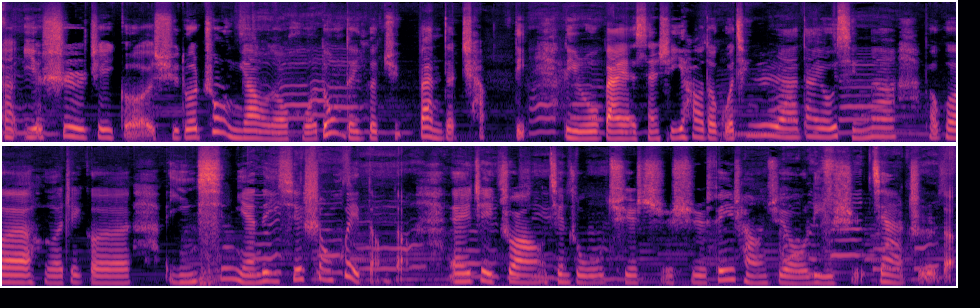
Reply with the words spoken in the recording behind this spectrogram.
呃，也是这个许多重要的活动的一个举办的场地，例如八月三十一号的国庆日啊、大游行啊，包括和这个迎新年的一些盛会等等。哎，这幢建筑物确实是非常具有历史价值的。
